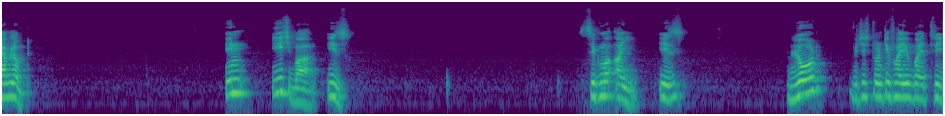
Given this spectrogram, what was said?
developed in each bar is sigma i is load which is 25 by 3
